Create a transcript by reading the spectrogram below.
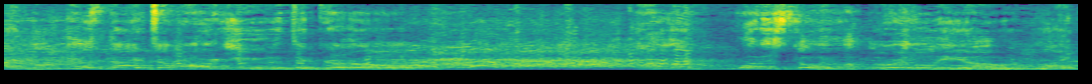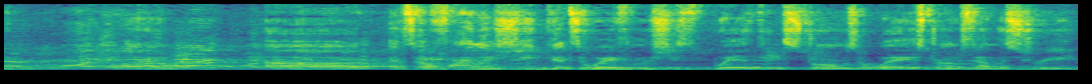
And then goes back to arguing with the girl. I'm like, what is going on? We're in Lyon, like, you know, uh, and so finally she gets away from who she's with and storms away, storms down the street,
